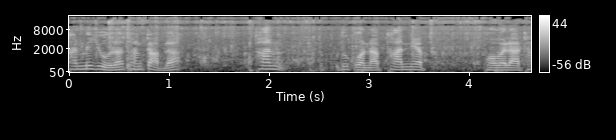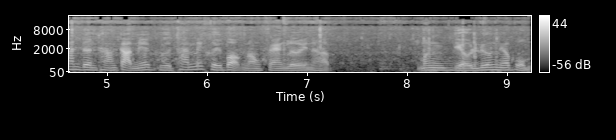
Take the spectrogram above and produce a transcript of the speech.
ท่านไม่อยู่แล้วท่านกลับแล้ว ท่านทุกคนนะครับท่านเนี่ย พอเวลาท่านเดินทางกลับเนี่ยคือ ท่านไม่เคยบอกน้องแฟรงค์เลยนะครับมันเดี๋ยวเรื่องเนี้ยผม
